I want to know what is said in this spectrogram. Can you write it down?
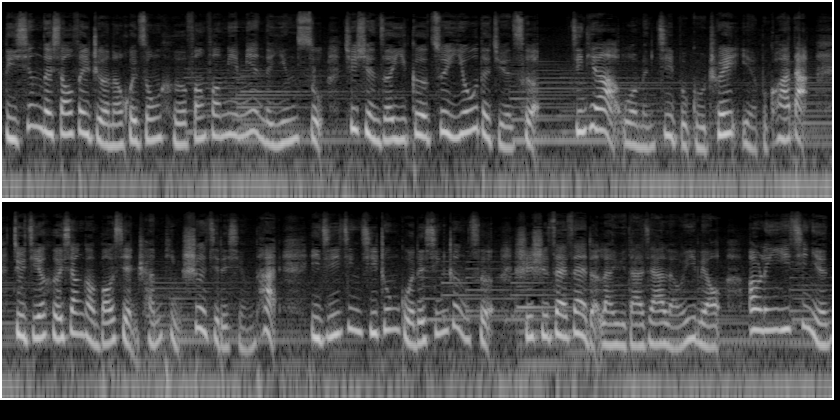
理性的消费者呢，会综合方方面面的因素，去选择一个最优的决策。今天啊，我们既不鼓吹也不夸大，就结合香港保险产品设计的形态，以及近期中国的新政策，实实在在的来与大家聊一聊。二零一七年，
